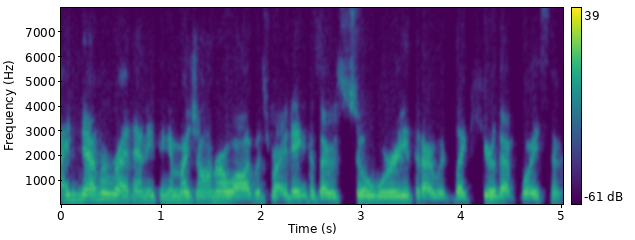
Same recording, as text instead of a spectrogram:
I never read anything in my genre while I was writing because I was so worried that I would like hear that voice and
